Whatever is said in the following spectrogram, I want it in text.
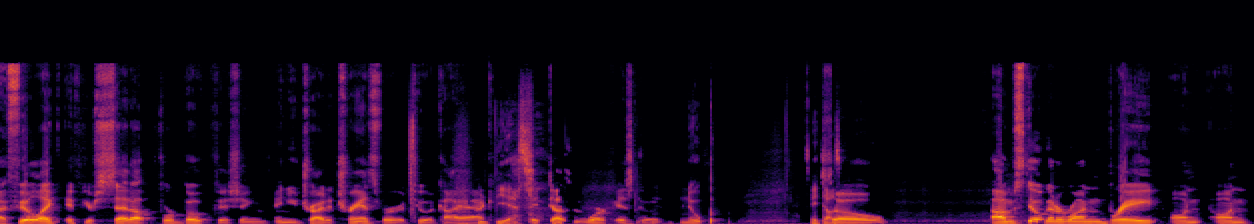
I feel like if you're set up for boat fishing and you try to transfer it to a kayak, Yes. it doesn't work as good. Nope. It doesn't. So I'm still going to run braid on on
